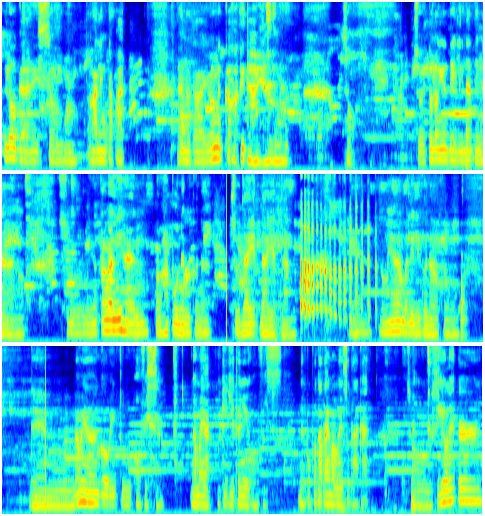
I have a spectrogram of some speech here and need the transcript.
Hello guys, so tanghaling tapat. Ano tayo, nagkakapi tayo. So, so ito lang yung daily natin na ano. So, yung tanghalihan, panghapunan ko na. So, diet-diet lang. Mamaya maliligo na ako. Then, mamaya going to office. Mamaya, makikita niyo yung office. Then, pupunta tayo mamaya sa dagat. So, see you later.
